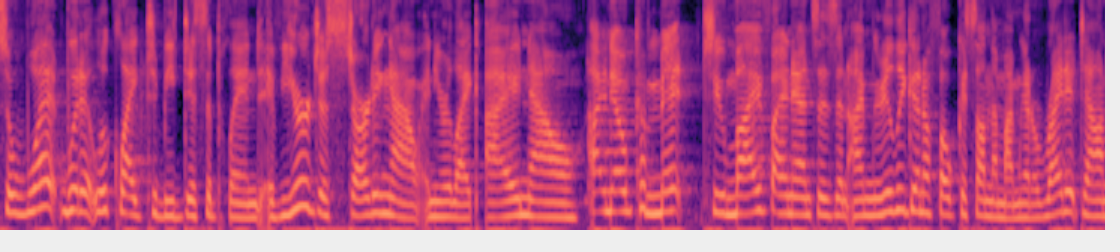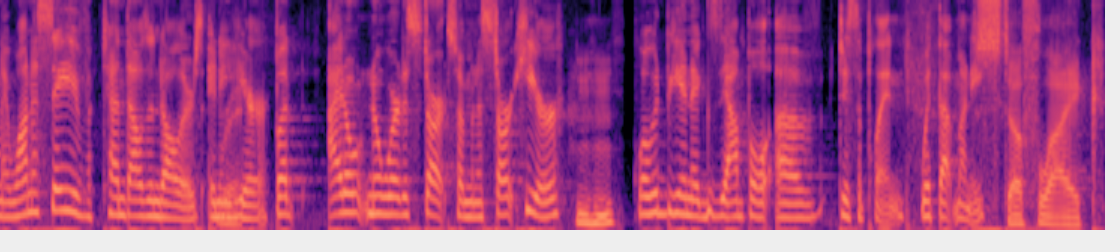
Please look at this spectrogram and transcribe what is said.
So what would it look like to be disciplined if you're just starting out and you're like, I now I now commit to my finances and I'm really going to focus on them. I'm going to write it down. I want to save $10,000 in a right. year. But I don't know where to start. So I'm going to start here. Mm-hmm. What would be an example of discipline with that money? Stuff like,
